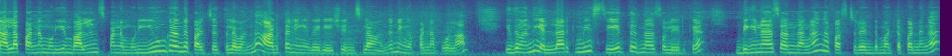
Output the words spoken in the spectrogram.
நல்லா பண்ண முடியும் பேலன்ஸ் பண்ண முடியுங்கிற பட்சத்தில் வந்து அடுத்த நீங்கள் வேரியேஷன்ஸ்லாம் வந்து நீங்கள் பண்ண போகலாம் இது வந்து எல்லாருக்குமே சேர்த்து தான் சொல்லியிருக்கேன். பிகினர்ஸ் இருந்தாங்கன்னா நான் ஃபஸ்ட்டு ரெண்டு மட்டும் பண்ணுங்கள்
